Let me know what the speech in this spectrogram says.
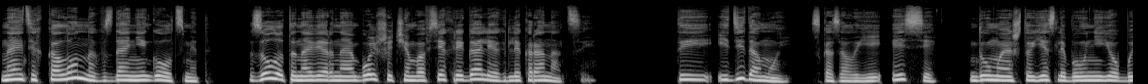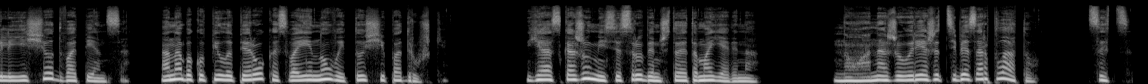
на этих колоннах в здании Голдсмит золото, наверное, больше, чем во всех регалиях для коронации. Ты иди домой, сказала ей Эсси, думая, что если бы у нее были еще два пенса, она бы купила пирог и своей новой тощей подружке. Я скажу миссис Рубин, что это моя вина. Но она же урежет тебе зарплату. Цыц,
